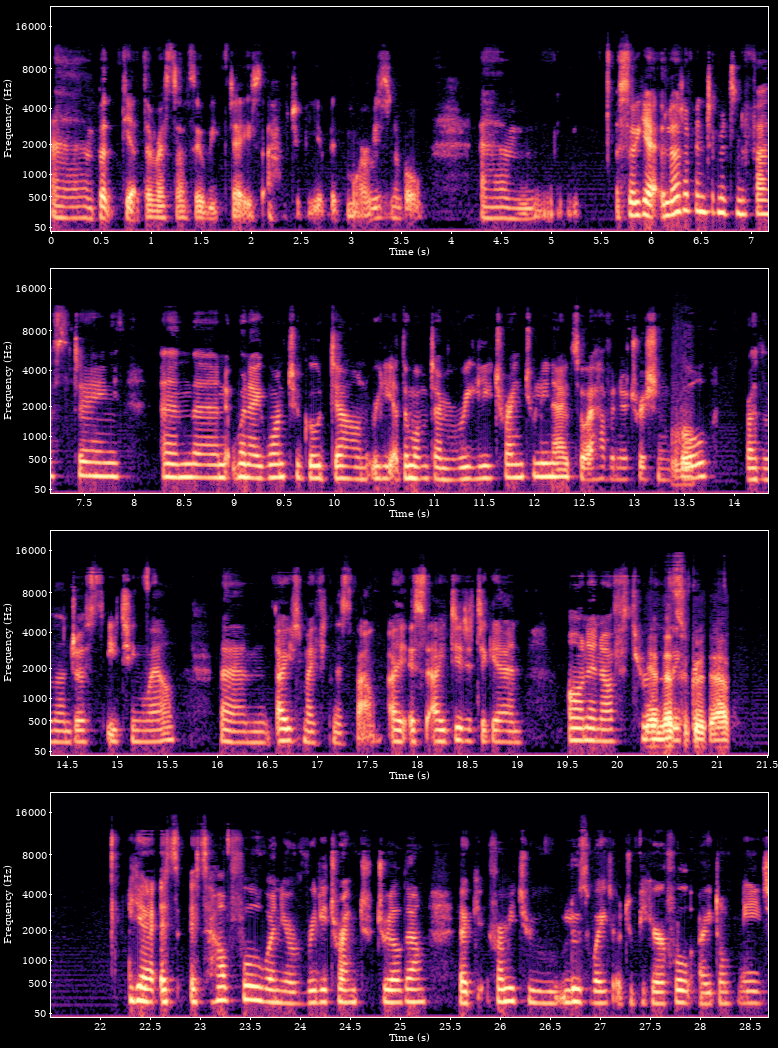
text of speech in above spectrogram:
Um, but yeah, the rest of the weekdays I have to be a bit more reasonable. Um, so yeah, a lot of intermittent fasting. And then when I want to go down, really at the moment, I'm really trying to lean out. So I have a nutrition mm-hmm. goal rather than just eating well. Um, I use MyFitnessPal. I I did it again on and off through. Yeah, that's a good app. Yeah, it's it's helpful when you're really trying to drill down. Like for me to lose weight or to be careful, I don't need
